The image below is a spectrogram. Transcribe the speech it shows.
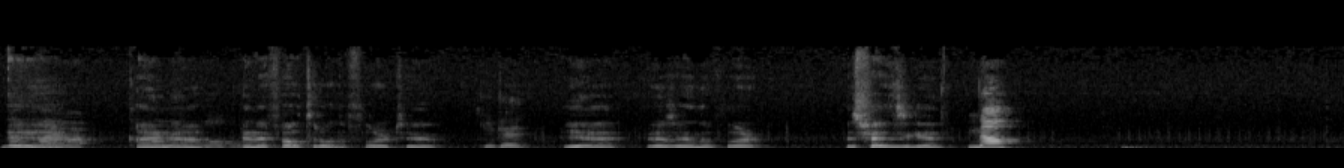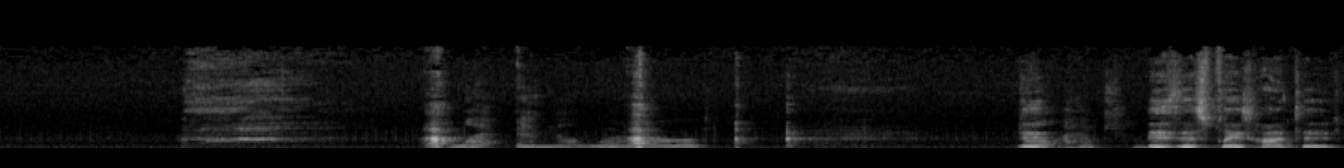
not Yeah, by the I know. wall. And I felt it on the floor too. You did? Yeah, it was like on the floor. Let's try this again. No. what in the world? no, I have Is this place haunted?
